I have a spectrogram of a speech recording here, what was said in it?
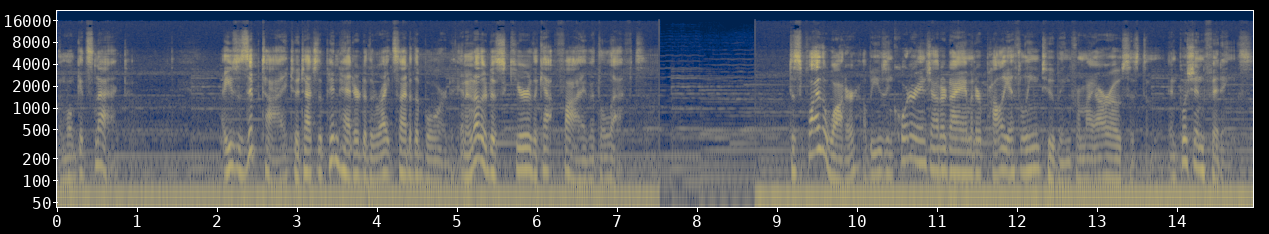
and won't get snagged. I use a zip tie to attach the pin header to the right side of the board and another to secure the Cat 5 at the left. To supply the water, I'll be using quarter inch outer diameter polyethylene tubing from my RO system and push-in fittings.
